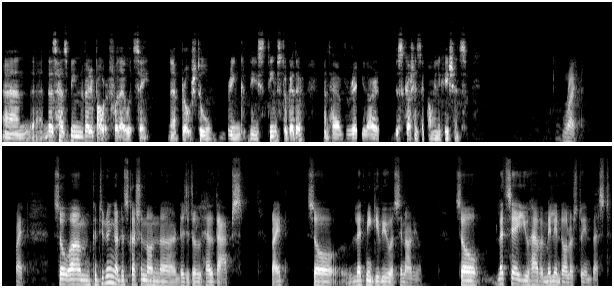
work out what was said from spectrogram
and uh, that has been very powerful. I would say approach to bring these teams together and have regular discussions and communications. Right, right. So, um, continuing our discussion on uh, digital health apps, right? So, let me give you a scenario. So, let's say you have a million dollars to invest,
